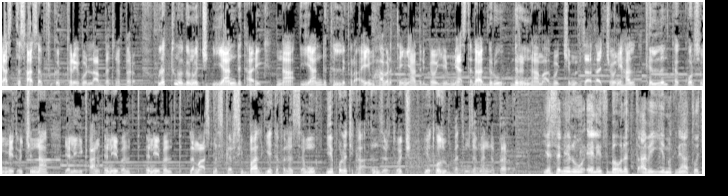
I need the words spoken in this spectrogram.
የአስተሳሰብ ፉክክር የጎላበት ነበር። ሁለቱን ወገኖች የአንድ ታሪክና የአንድ ትልቅ ራዕይ ማኅበርተኛ አድርገው የሚያስተዳድሩ ድርና ማጎች የመብዛታቸውን ያህል ክልል ተኮር ስሜቶችና የልሂቃን እኔ በልጥ እኔ በልጥ ለማስመስከር ሲባል የተፈለሰሙ የፖለቲካ እንዝርቶች የጦዙበትም ዘመን ነበር። የሰሜኑ ኤሊት በሁለት አብይ ምክንያቶች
